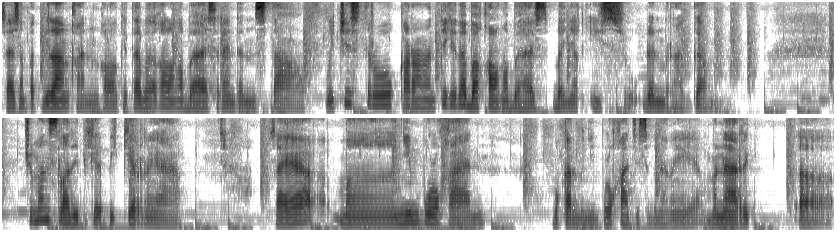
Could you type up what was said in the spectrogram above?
saya sempat bilang kan kalau kita bakal ngebahas random stuff, which is true karena nanti kita bakal ngebahas banyak isu dan beragam. Cuman setelah dipikir-pikir ya, saya menyimpulkan, bukan menyimpulkan sih sebenarnya ya, menarik, uh,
